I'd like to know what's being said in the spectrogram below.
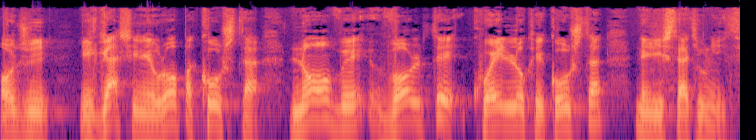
Oggi il gas in Europa costa nove volte quello che costa negli Stati Uniti.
